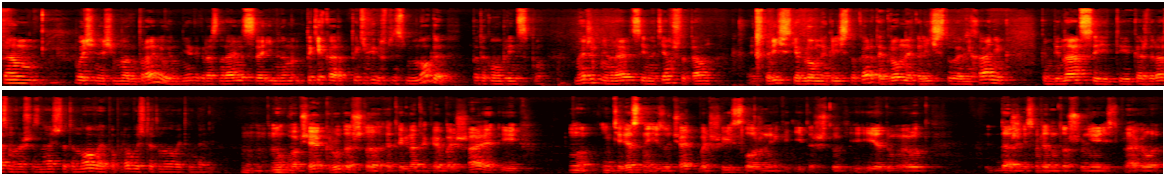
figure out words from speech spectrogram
Там очень-очень много правил, и мне как раз нравится именно таких карт, таких игр, в принципе, много по такому принципу. Magic мне нравится именно тем, что там исторически огромное количество карт, огромное количество механик, комбинаций, и ты каждый раз можешь узнать что-то новое, попробовать что-то новое и так далее. Ну, вообще круто, что эта игра такая большая, и ну, интересно изучать большие сложные какие-то штуки. И я думаю, вот даже несмотря на то, что у нее есть правила,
